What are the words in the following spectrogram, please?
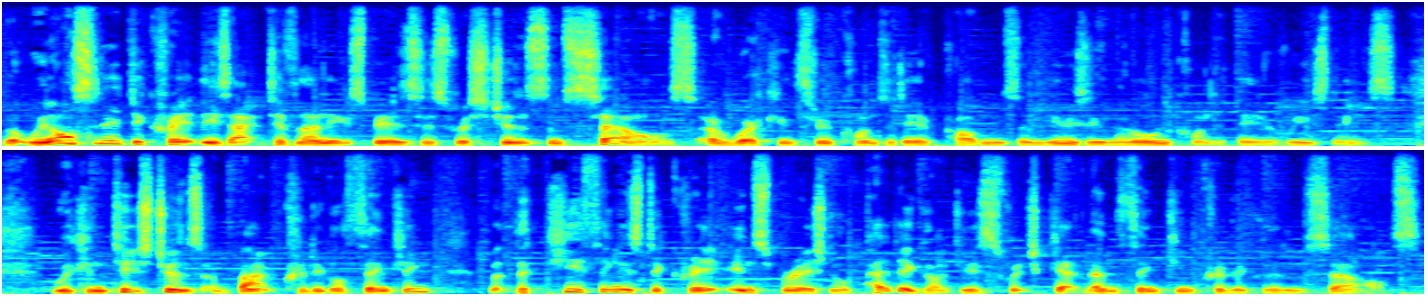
But we also need to create these active learning experiences where students themselves are working through quantitative problems and using their own quantitative reasonings. We can teach students about critical thinking, but the key thing is to create inspirational pedagogies which get them thinking critically themselves.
